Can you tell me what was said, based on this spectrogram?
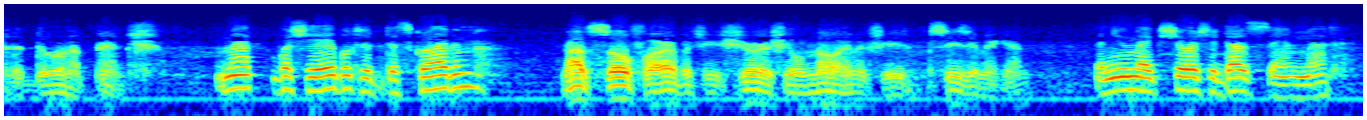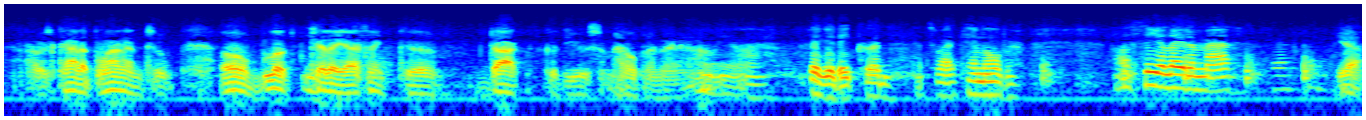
it'd do in a pinch. Matt, was she able to describe him? Not so far, but she's sure she'll know him if she sees him again. Then you make sure she does see him, Matt. I was kind of planning to. Oh, look, Kitty, I think uh, Doc could use some help in there. Huh? Oh, yeah. I figured he could. That's why I came over. I'll see you later, Matt. Yeah.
